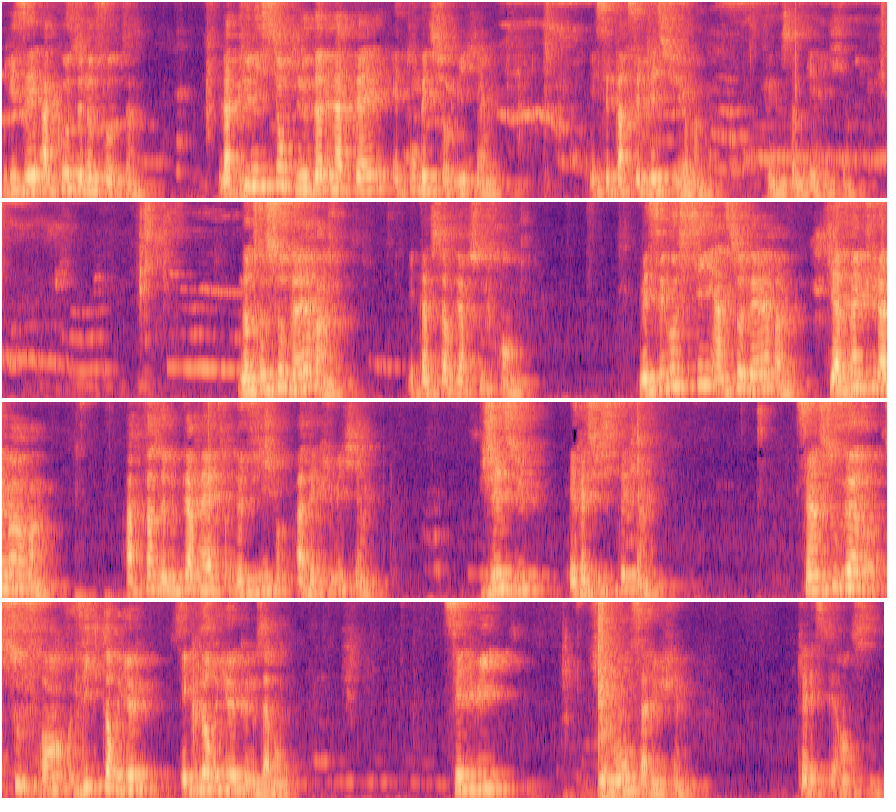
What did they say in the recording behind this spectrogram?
brisé à cause de nos fautes. La punition qui nous donne la paix est tombée sur lui. Et c'est par ses blessures que nous sommes guéris. Notre Sauveur est un Sauveur souffrant, mais c'est aussi un Sauveur qui a vaincu la mort afin de nous permettre de vivre avec lui. Jésus est ressuscité. C'est un Sauveur souffrant, victorieux et glorieux que nous avons. C'est lui qui est mon salut. Quelle espérance.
